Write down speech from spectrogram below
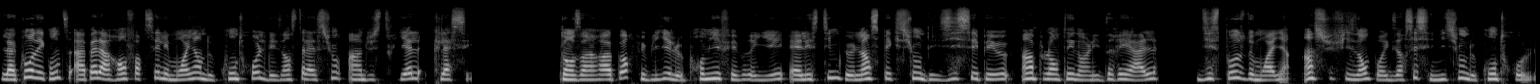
La Cour des comptes appelle à renforcer les moyens de contrôle des installations industrielles classées. Dans un rapport publié le 1er février, elle estime que l'inspection des ICPE implantés dans les DREAL dispose de moyens insuffisants pour exercer ses missions de contrôle.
